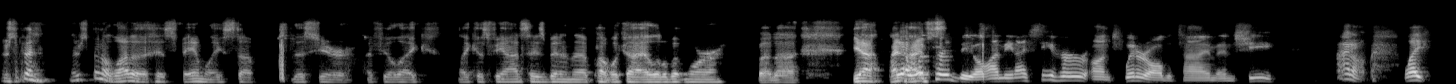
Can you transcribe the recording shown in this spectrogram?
There's been there's been a lot of his family stuff this year. I feel like like his fiance has been in the public eye a little bit more. But uh, yeah, I, yeah. What's I've, her deal? I mean, I see her on Twitter all the time, and she, I don't like.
